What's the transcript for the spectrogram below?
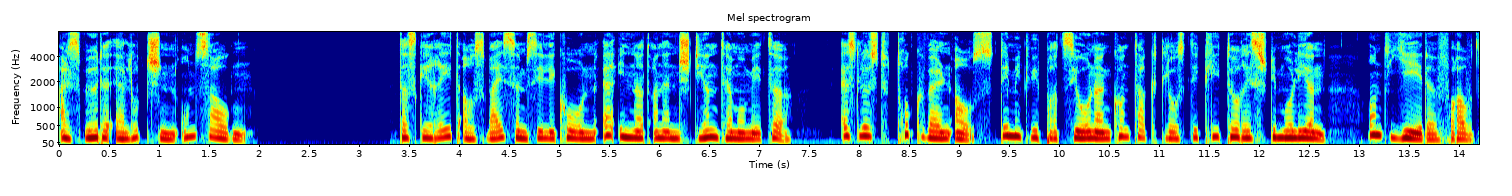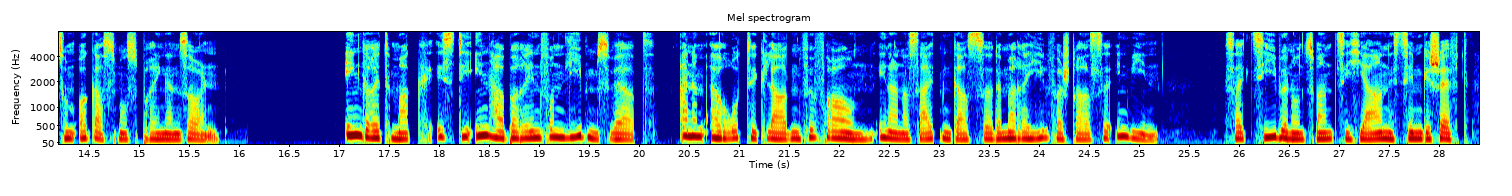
als würde er lutschen und saugen. Das Gerät aus weißem Silikon erinnert an ein Stirnthermometer. Es löst Druckwellen aus, die mit Vibrationen kontaktlos die Klitoris stimulieren und jede Frau zum Orgasmus bringen sollen. Ingrid Mack ist die Inhaberin von Liebenswert, einem Erotikladen für Frauen in einer Seitengasse der Marie-Hilfer-Straße in Wien. Seit 27 Jahren ist sie im Geschäft –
